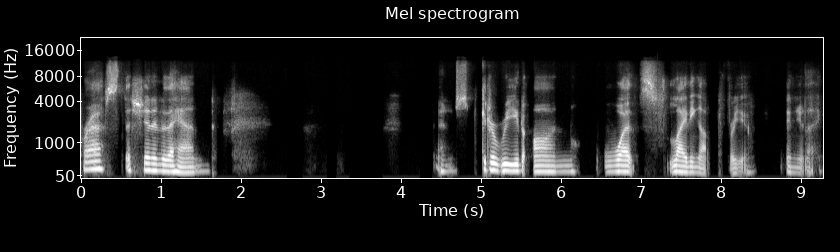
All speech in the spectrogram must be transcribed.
press the shin into the hand. And get a read on what's lighting up for you in your leg.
